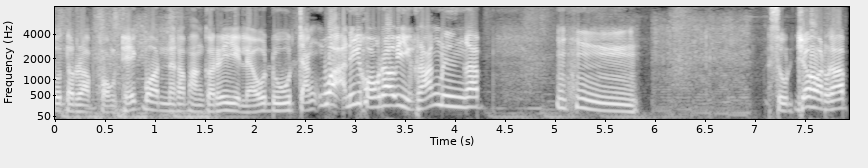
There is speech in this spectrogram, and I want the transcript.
ต้นตำรับของเทคบอลนะครับฮังการีแล้วดูจังหวะนี้ของเราอีกครั้งหนึ่งครับสุดยอดครับ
